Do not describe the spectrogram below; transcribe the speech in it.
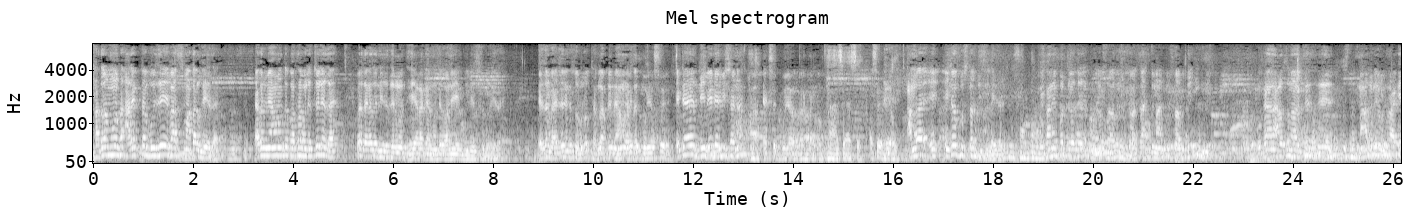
সাধারণ মানুষ আরেকটা বুঝে বাস মাতাল হয়ে যায়। এখন মেহমান তো কথা বলে চলে যায় এবার দেখা যায় নিজেদের মধ্যে এলাকার মধ্যে অনেক বিভেদ শুরু হয়ে যায়। এজন ভাইজানের কাছে অনুরোধ থাকল আপনি মেহমান আছেন? বই আছে। এটা ডিবেটের বিষয় না? একসেট বই আর রাখার আছে আছে। আছে? আমরা এটাও প্রস্তাব দিছি ভাইজান। এখানে করতে হচ্ছে সভাপতি ওখানে আলোচনা হচ্ছে যে মাহফিলে ওঠার আগে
